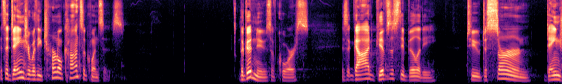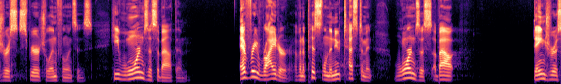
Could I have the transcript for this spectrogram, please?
it's a danger with eternal consequences. The good news, of course, is that God gives us the ability to discern dangerous spiritual influences. He warns us about them. Every writer of an epistle in the New Testament warns us about dangerous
